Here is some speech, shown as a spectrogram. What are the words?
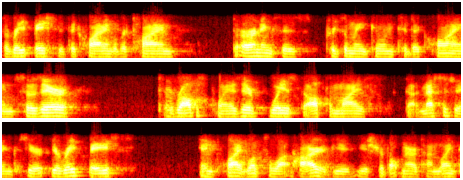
The rate base is declining over time. The earnings is presumably going to decline. So is there, to Rob's point, is there ways to optimize that messaging? Because your your rate base implied looks a lot higher if you strip out Maritime Link.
